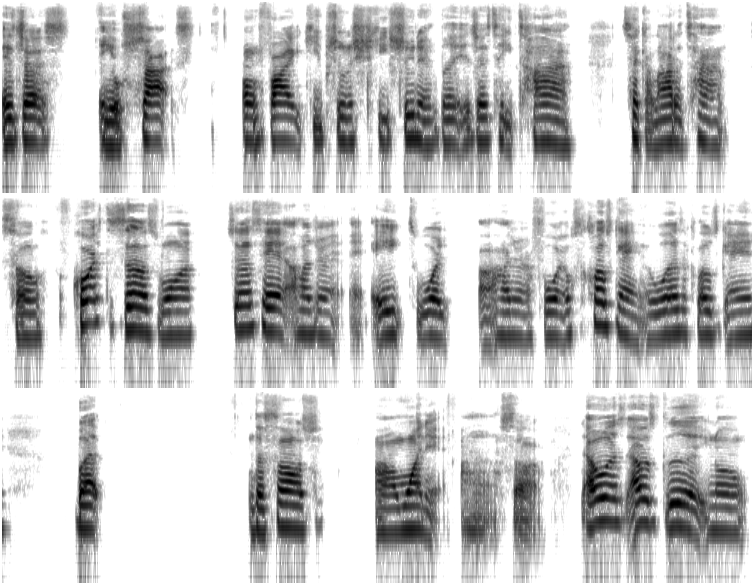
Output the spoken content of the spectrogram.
it's just your shots on fire, keep shooting, keep shooting, but it just take time, take a lot of time. So of course the Suns won. Suns had 108 toward 104. It was a close game. It was a close game, but the Suns um won it. Uh, so that was that was good. You know,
